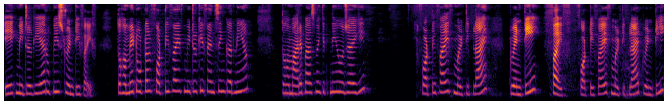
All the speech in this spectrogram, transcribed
एक मीटर की है रुपीज़ ट्वेंटी फाइव तो हमें टोटल फोर्टी फाइव मीटर की फेंसिंग करनी है। तो हमारे पास में कितनी हो जाएगी? Forty five multiply twenty five forty five multiply twenty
